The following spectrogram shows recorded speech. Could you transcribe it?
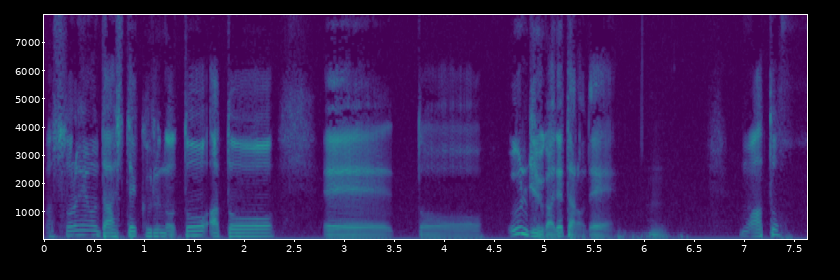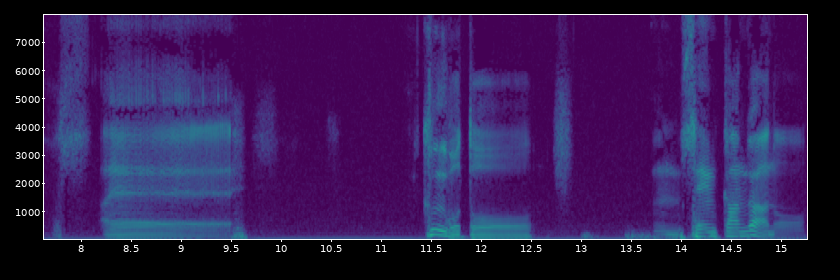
まあ、その辺を出してくるのと、あと、えーっと、雲流が出たので、うんもうあと、えー、空母と、うん、戦艦があの、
